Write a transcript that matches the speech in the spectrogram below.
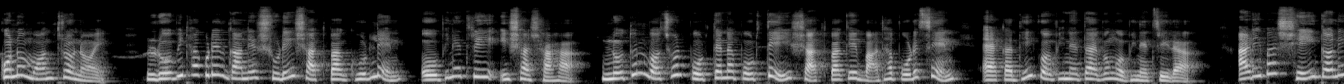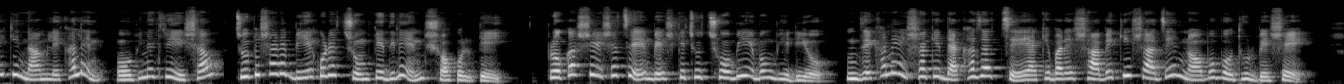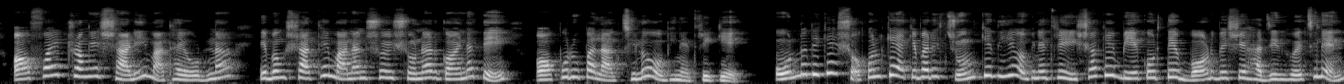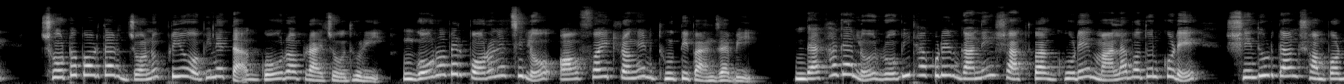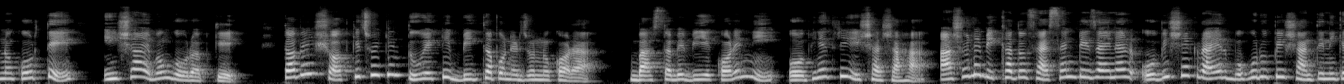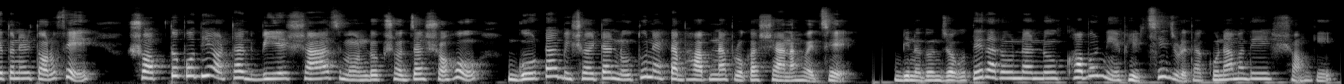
কোনো মন্ত্র নয়। রবি ঠাকুরের গানের সুরেই সাত পাক ঘুরলেন অভিনেত্রী ঈশা সাহা। নতুন বছর পড়তে না পড়তেই সাত পাকে বাধা পড়েছেন একাধিক অভিনেতা এবং অভিনেত্রীরা। আর এবার সেই দলেই কি নাম লেখালেন অভিনেত্রী ঈশাও? চুপিসারে বিয়ে করে চমকে দিলেন সকলকেই। প্রকাশ্যে এসেছে বেশ কিছু ছবি এবং ভিডিও। যেখানে ঈশাকে দেখা যাচ্ছে একেবারে সাবেকি সাজে নববধূর বেশে। অফ হোয়াইট রঙের শাড়ি, মাথায় ওড়না এবং সাথে মানানসই সোনার গয়নাতে অপরূপা লাগছিল অভিনেত্রীকে। অন্যদিকে সকলকে একেবারে চমকে দিয়ে অভিনেত্রী ঈশাকে বিয়ে করতে বড় বেশে হাজির হয়েছিলেন ছোট পর্দার জনপ্রিয় অভিনেতা গৌরব রায়চৌধুরী। গৌরবের পরনে ছিল অফ হোয়াইট রঙের ধুতি পাঞ্জাবি। দেখা গেল রবি ঠাকুরের গানে সাত পাক ঘুরে মালা বদল করে সিঁদুর দান সম্পন্ন করতে ঈশা এবং গৌরবকে। তবে সবকিছুই কিন্তু একটি বিজ্ঞাপনের জন্য করা। বাস্তবে বিয়ে করেননি অভিনেত্রী ঈশা সাহা। আসলে বিখ্যাত ফ্যাশন ডিজাইনার অভিষেক রায়ের বহুরূপী শান্তিনিকেতনের তরফে সপ্তপদী অর্থাৎ বিয়ের সাজ, মণ্ডপ সজ্জা সহ গোটা বিষয়টা নতুন একটা ভাবনা প্রকাশ্যে আনা হয়েছে। বিনোদন জগতের আরও অন্যান্য খবর নিয়ে ফিরছি। জুড়ে থাকুন আমাদের সঙ্গে।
